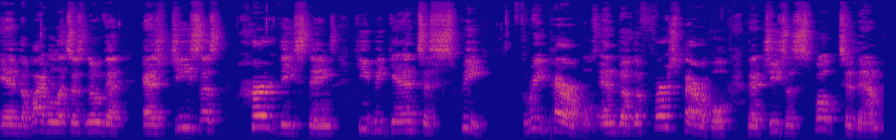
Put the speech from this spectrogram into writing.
And the Bible lets us know that as Jesus heard these things, he began to speak three parables. And the, the first parable that Jesus spoke to them,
